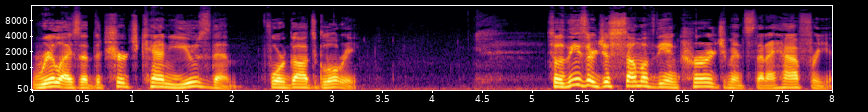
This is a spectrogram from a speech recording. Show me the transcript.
realize that the church can use them for God's glory. So these are just some of the encouragements that I have for you.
